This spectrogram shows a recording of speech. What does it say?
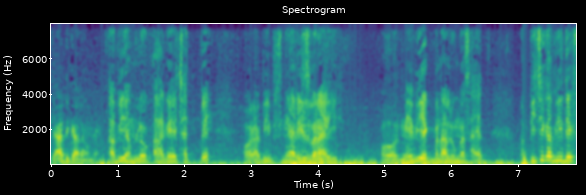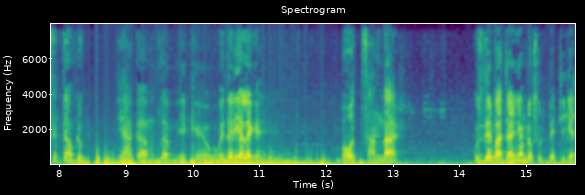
क्या दिखा रहा हूँ मैं? अभी हम लोग आ गए छत पे और अभी स्नेहा रील्स बनाई और मैं भी एक बना लूँगा शायद। और पीछे का व्यू देख सकते हो आप लोग। यहाँ का मतलब एक वेदर ही अलग है। बहुत शानदार। कुछ देर बाद जाएँगे हम लोग शूट पे ठीक है?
